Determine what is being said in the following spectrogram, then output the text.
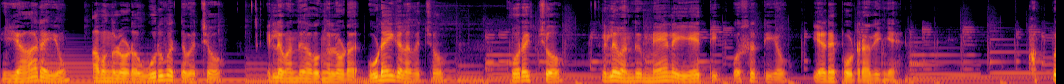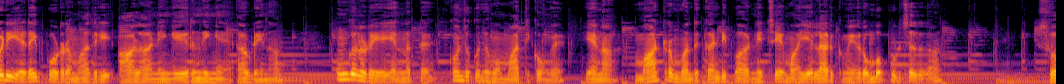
யாரையும் அவங்களோட உருவத்தை வச்சோ இல்லை வந்து அவங்களோட உடைகளை வச்சோ குறைச்சோ இல்லை வந்து மேலே ஏற்றி ஒசத்தியோ எடை போடுறாதீங்க. அப்படி எடை போடுற மாதிரி ஆளாக நீங்கள் இருந்தீங்க அப்படின்னா உங்களுடைய எண்ணத்தை கொஞ்சம் கொஞ்சமாக மாற்றிக்கோங்க ஏன்னா மாற்றம் வந்து கண்டிப்பாக நிச்சயமாக எல்லாருக்குமே ரொம்ப பிடிச்சது தான் ஸோ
